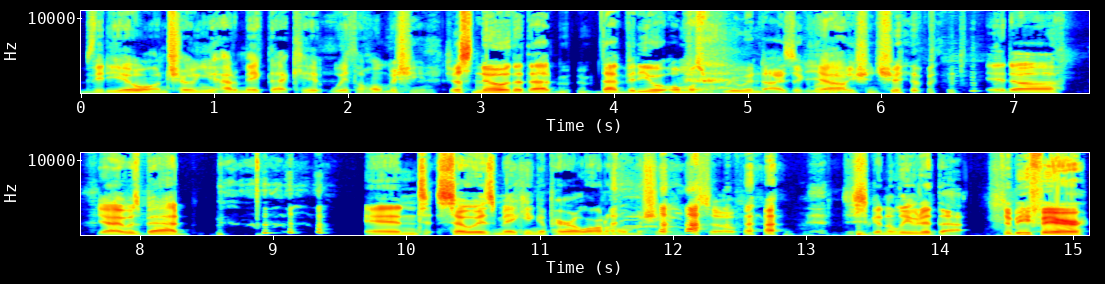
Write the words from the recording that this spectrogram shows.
video on showing you how to make that kit with a home machine. Just know that that that video almost ruined Isaac my Yeah. relationship. It uh, yeah, it was bad. and so is making apparel on a home machine. So just gonna leave it at that. To be fair,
